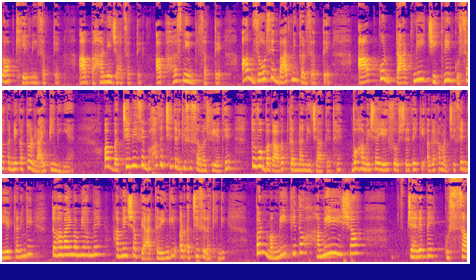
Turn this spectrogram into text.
तो आप खेल नहीं सकते, आप बाहर नहीं जा सकते, आप हंस नहीं सकते, आप ज़ोर से बात नहीं कर सकते। आपको डांटने, चीखने, गुस्सा करने का तो राइट ही नहीं है। और बच्चे भी इसे बहुत अच्छी तरीके से समझ लिए थे तो वो बगावत करना नहीं चाहते थे। वो हमेशा यही सोचते थे कि अगर हम अच्छे से बिहेव करेंगे तो हमारी मम्मी हमें हमेशा प्यार करेंगी और अच्छे से रखेंगी। पर मम्मी के तो हमेशा चेहरे पे गुस्सा,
